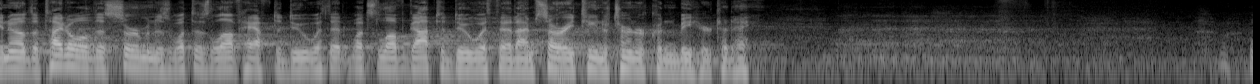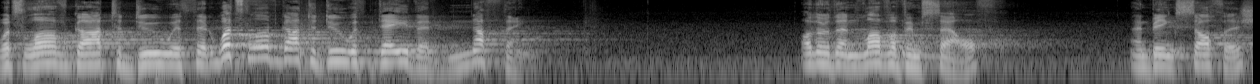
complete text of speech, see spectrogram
You know, the title of this sermon is What Does Love Have to Do with It? What's love got to do with it? I'm sorry Tina Turner couldn't be here today. What's love got to do with it? What's love got to do with David? Nothing. Other than love of himself and being selfish.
